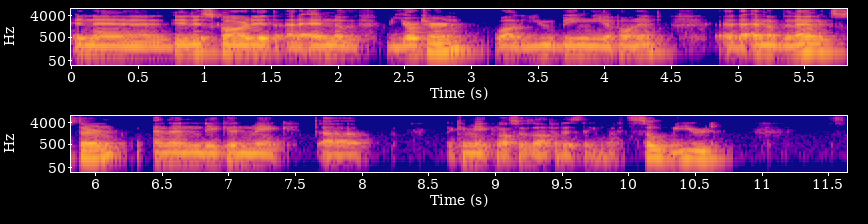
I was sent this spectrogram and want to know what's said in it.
And then they discard it at the end of your turn, while you being the opponent, at the end of the next turn, and then they can make uh, they can make pluses off of this thing. But it's so weird. It's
